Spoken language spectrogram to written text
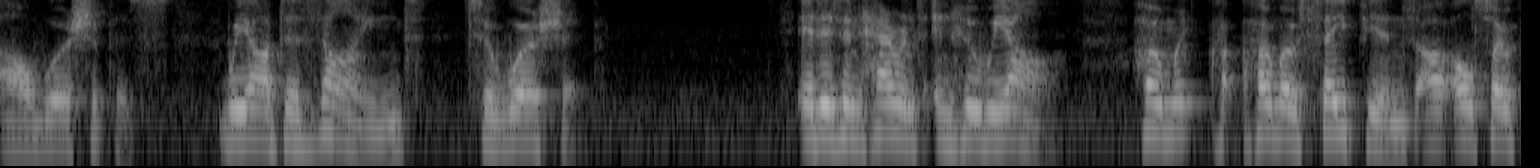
are worshippers. We are designed to worship. It is inherent in who we are. Homo, homo sapiens are also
